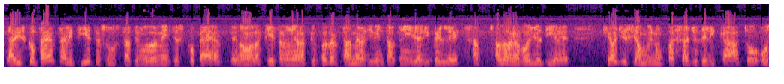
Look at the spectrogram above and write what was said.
La riscoperta e le pietre sono state nuovamente scoperte, no? la pietra non era più povertà ma era diventata un'idea di bellezza. Allora voglio dire, che oggi siamo in un passaggio delicato, o,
